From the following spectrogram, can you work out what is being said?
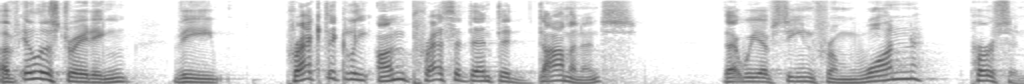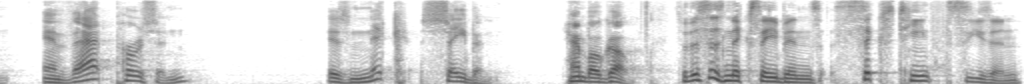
of illustrating the practically unprecedented dominance that we have seen from one person, and that person is Nick Saban. Hembo, go. So this is Nick Saban's 16th season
